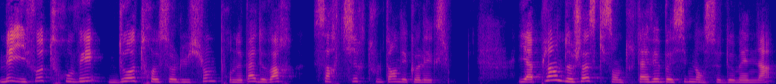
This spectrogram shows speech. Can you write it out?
mais il faut trouver d'autres solutions pour ne pas devoir sortir tout le temps des collections. Il y a plein de choses qui sont tout à fait possibles dans ce domaine-là.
